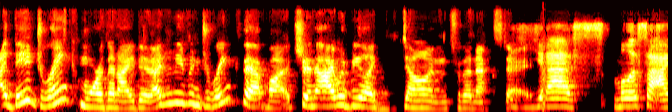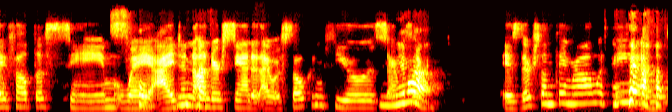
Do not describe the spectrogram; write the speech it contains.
I, they drank more than i did i didn't even drink that much and i would be like done for the next day Yes, Melissa, I felt the same So way. I didn't understand it. I was so confused. I was like, yeah is there something wrong with me? Yeah. And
